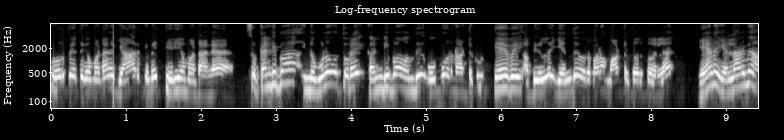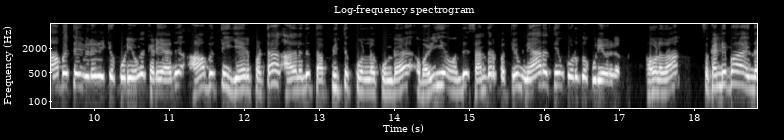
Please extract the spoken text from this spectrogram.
பொறுப்பேற்றுக்க மாட்டாங்க யாருக்குமே தெரிய மாட்டாங்க. ஸோ கண்டிப்பா இந்த உளவுத்துறை கண்டிப்பா வந்து ஒவ்வொரு நாட்டுக்கும் தேவை அப்படின்னு எந்த விதமான மாற்று கருத்தும் இல்லை. ஏன்னா எல்லாருமே ஆபத்தை விளைவிக்கக்கூடியவங்க கிடையாது. ஆபத்து ஏற்பட்டால் அதுல இருந்து தப்பித்து கொள்ளக்கூட வழியை வந்து சந்தர்ப்பத்தையும் நேரத்தையும் கொடுக்கக்கூடியவர்கள். அவ்வளவுதான். ஸோ கண்டிப்பா இந்த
